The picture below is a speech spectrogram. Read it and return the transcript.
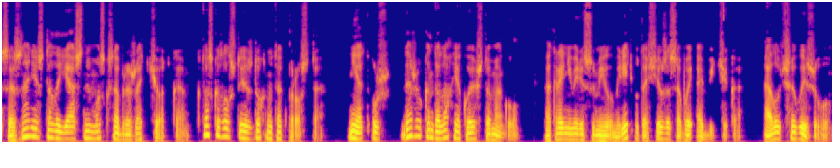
Сознание стало ясным, мозг соображать четко. Кто сказал, что я сдохну так просто? Нет уж, даже в кандалах я кое-что могу. По крайней мере, сумею умереть, утащив за собой обидчика. А лучше выживу.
